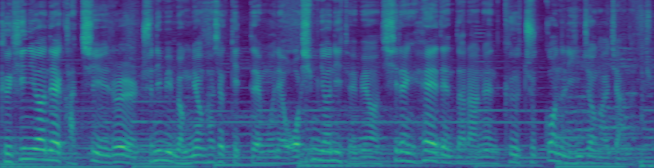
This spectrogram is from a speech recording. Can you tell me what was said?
그 희년의 가치를 주님이 명령하셨기 때문에 50년이 되면 실행해야 된다라는 그 주권을 인정하지 않았죠.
